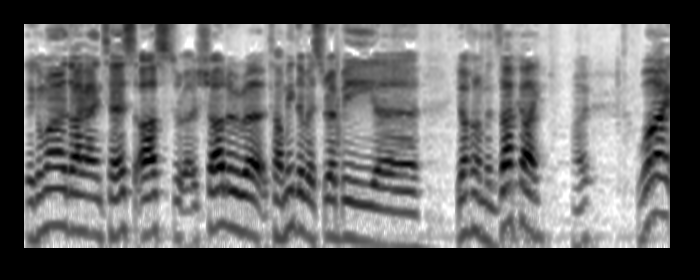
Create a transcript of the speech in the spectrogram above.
The Gemara Daf Ayin Tes asked uh, Shalu uh, Talmidavis Rabbi uh, Yochanan ben Zakkai, right? Why?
